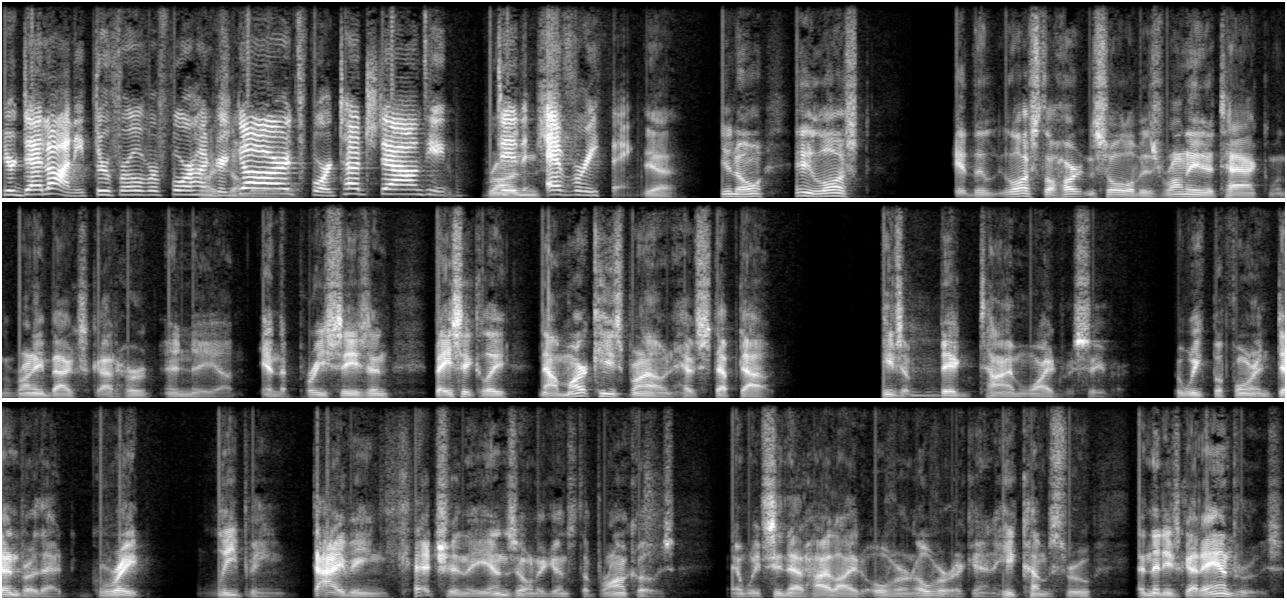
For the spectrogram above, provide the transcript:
you're dead on. He threw for over 400 unbelievable. yards, four touchdowns. He did everything. Yeah, you know, and he lost he lost the heart and soul of his running attack when the running backs got hurt in the uh, in the preseason. Basically, now Marquise Brown has stepped out. He's a Mhm. big time wide receiver. The week before in Denver, that great leaping, diving catch in the end zone against the Broncos. And we've seen that highlight over and over again. He comes through, and then he's got Andrews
